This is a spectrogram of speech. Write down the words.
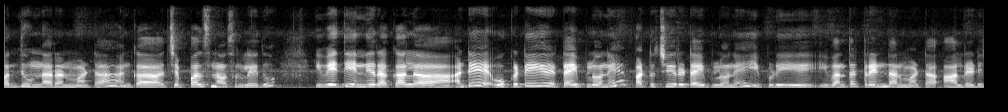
మంది ఉన్నారనమాట ఇంకా చెప్పాల్సిన అవసరం లేదు. ఇవైతే ఎన్ని రకాల అంటే ఒకటే టైప్లోనే పట్టు చీర టైప్లోనే ఇప్పుడు ఇవంతా ట్రెండ్ అనమాట ఆల్రెడీ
